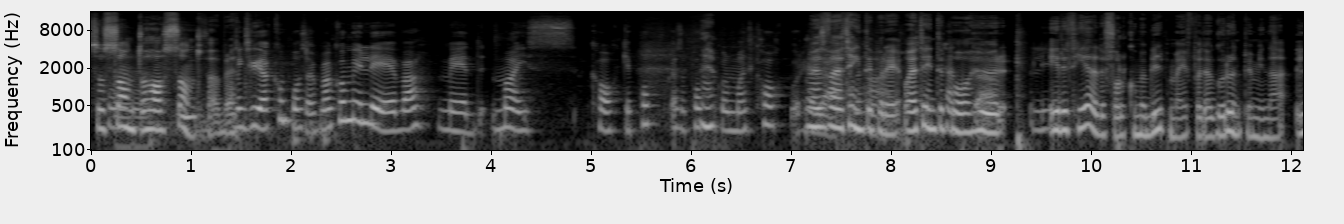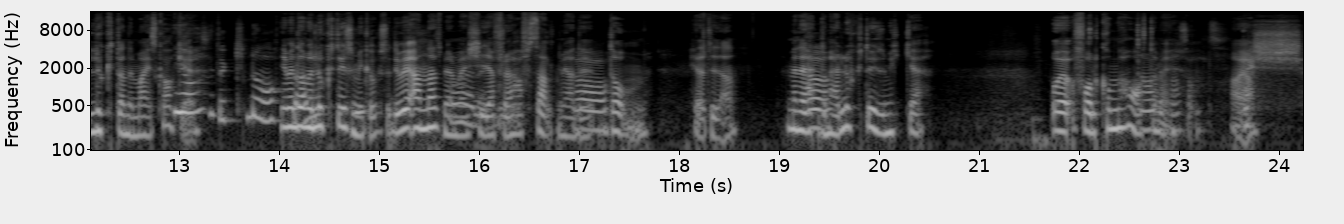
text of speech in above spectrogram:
Så sånt och ha sånt förberett. Men gud jag kom på en sak. Man kommer ju leva med majskakepop, alltså popcorn majskakor. Men vet vad jag tänkte på det? Och jag tänkte på hur livet. irriterade folk kommer bli på mig för att jag går runt med mina luktande majskakor. Jag sitter och knaprar. Ja men de luktar ju så mycket också. Det var ju annat med de här chiafrö havssalt när vi hade Ja. dem hela tiden. Men det, Ja. de här luktar ju så mycket. Och jag- folk kommer hata ja, det mig. var sant. Ja, ja. Äsch.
